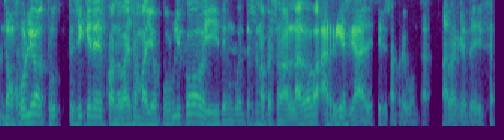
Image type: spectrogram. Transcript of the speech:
don Julio, tú, tú si quieres cuando vayas a un baño público y te encuentres una persona al lado, arriesga a decir esa pregunta, a ver qué te dicen.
